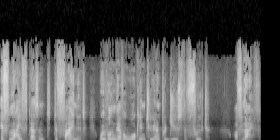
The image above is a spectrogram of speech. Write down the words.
If life doesn't define it, we will never walk into and produce the fruit of life.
